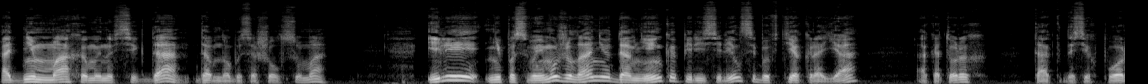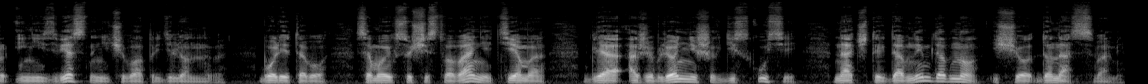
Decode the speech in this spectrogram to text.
одним махом и навсегда давно бы сошел с ума. Или не по своему желанию давненько переселился бы в те края, о которых так до сих пор и неизвестно ничего определенного. Более того, само их существование – тема для оживленнейших дискуссий, начатых давным-давно, еще до нас с вами.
